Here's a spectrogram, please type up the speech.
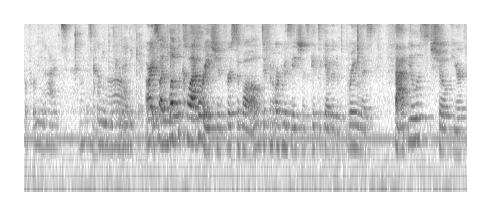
Performing Arts. It's coming to Wow. Connecticut. All right, so I love the collaboration, first of all. Different organizations get together to bring this fabulous show here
